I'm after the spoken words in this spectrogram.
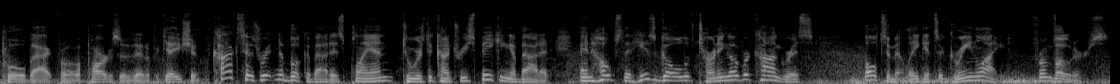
pulled back from a partisan identification. Cox has written a book about his plan, tours the country speaking about it, and hopes that his goal of turning over Congress ultimately gets a green light from voters.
